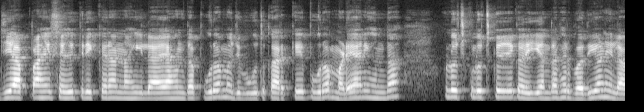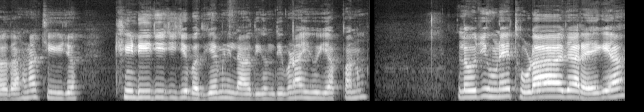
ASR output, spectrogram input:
ਜੇ ਆਪਾਂ ਇਹ ਸਹੀ ਤਰੀਕੇ ਨਾਲ ਨਹੀਂ ਲਾਇਆ ਹੁੰਦਾ, ਪੂਰਾ ਮਜ਼ਬੂਤ ਕਰਕੇ, ਪੂਰਾ ਮੜਿਆ ਨਹੀਂ ਹੁੰਦਾ ਲੁਚਕ ਲੁਚਕ ਜੇ ਕਰੀ ਜਾਂਦਾ, ਫਿਰ ਵਧੀਆ ਨਹੀਂ ਲੱਗਦਾ, ਹਨਾ ਚੀਜ਼? ਖਿੰਡੀ ਜੀ ਚੀਜ਼ ਵਧੀਆ ਵੀ ਨਹੀਂ ਲੱਗਦੀ ਹੁੰਦੀ, ਬਣਾਈ ਹੋਈ ਆਪਾਂ ਨੂੰ। ਲਓ ਜੀ, ਹੁਣ ਇਹ ਥੋੜਾ ਜਿਹਾ ਰਹਿ ਗਿਆ।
